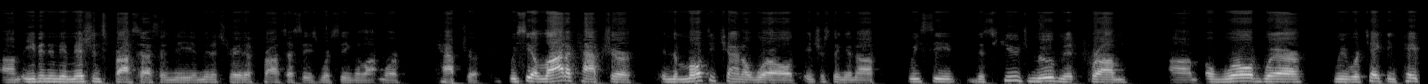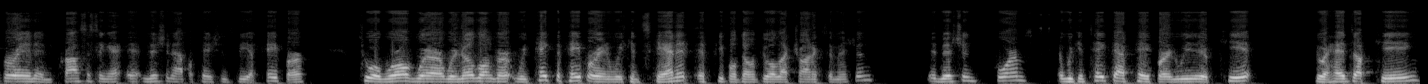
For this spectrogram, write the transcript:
um, even in the admissions process and the administrative processes, we're seeing a lot more capture. We see a lot of capture in the multi-channel world, interesting enough, we see this huge movement from um, a world where we were taking paper in and processing admission applications via paper to a world where we're no longer, we take the paper in, we can scan it if people don't do electronic submissions, admission forms, and we can take that paper and we either key it, do a heads-up keying,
